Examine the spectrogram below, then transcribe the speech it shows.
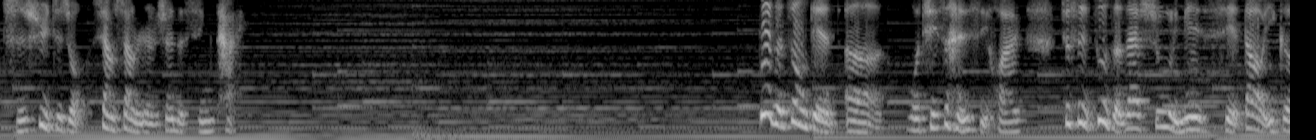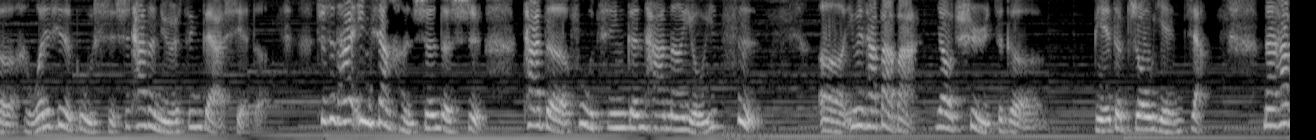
持续这种向上人生的心态。第二个重点，呃，我其实很喜欢，就是作者在书里面写到一个很温馨的故事，是他的女儿 Cynthia 写的。就是他印象很深的是，他的父亲跟他呢有一次，呃，因为他爸爸要去这个别的州演讲。那他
